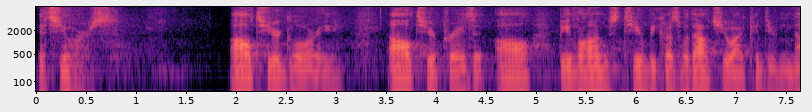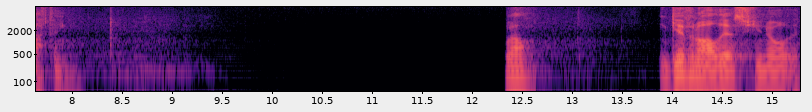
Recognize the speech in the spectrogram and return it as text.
It's yours. All to your glory, all to your praise. It all belongs to you because without you, I could do nothing. Well, given all this, you know,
